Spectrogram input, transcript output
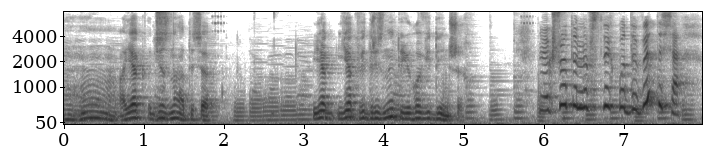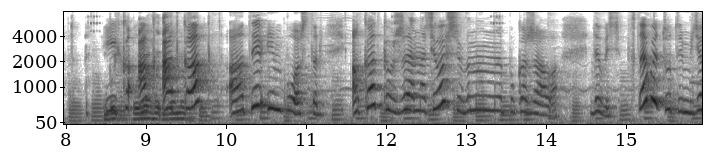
Ага, а як дізнатися? Як, як відрізнити його від інших? Ну, якщо ти не встиг подивитися, і, Бо- бо а, я- а, я не кат, встиг. а ти імпостер, а катка вже почалася, вона не показала. Дивись, в тебе тут ім'я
